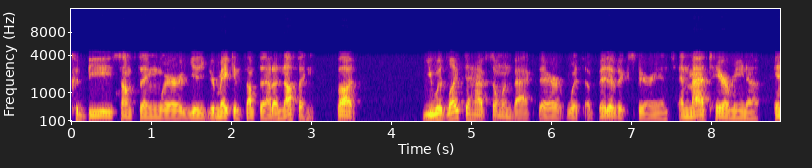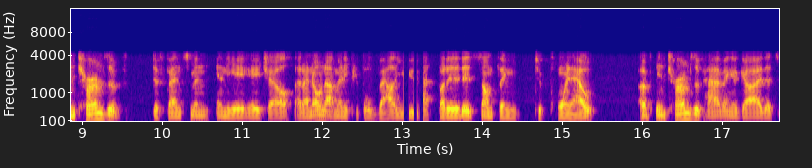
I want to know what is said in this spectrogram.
could be something where you, you're making something out of nothing. But you would like to have someone back there with a bit of experience. And Matt Taormina, in terms of defensemen in the AHL, and I know not many people value that, but it is something to point out. In terms of having a guy that's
